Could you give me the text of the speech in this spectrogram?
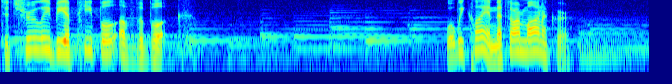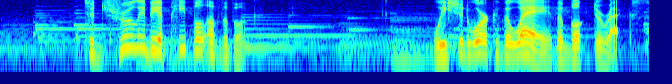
To truly be a people of the book. What we claim, that's our moniker. To truly be a people of the book, we should work the way the book directs.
